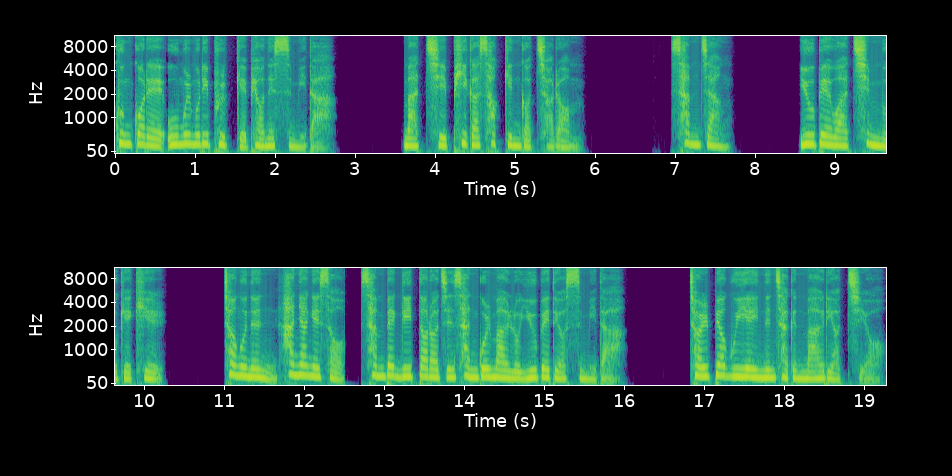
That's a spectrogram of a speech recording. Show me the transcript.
궁궐에 우물물이 붉게 변했습니다. 마치 피가 섞인 것처럼. 3장 유배와 침묵의 길 청우는 한양에서 300리 떨어진 산골 마을로 유배되었습니다. 절벽 위에 있는 작은 마을이었지요.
